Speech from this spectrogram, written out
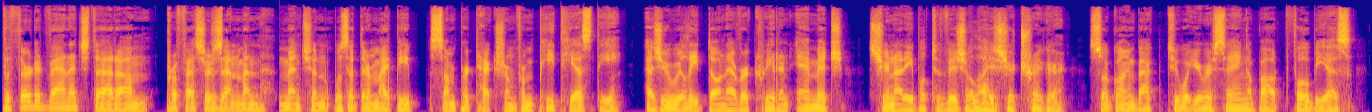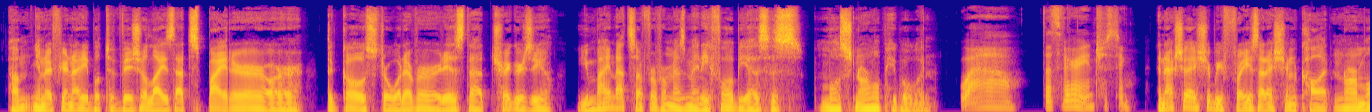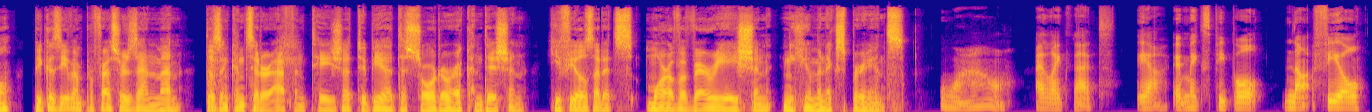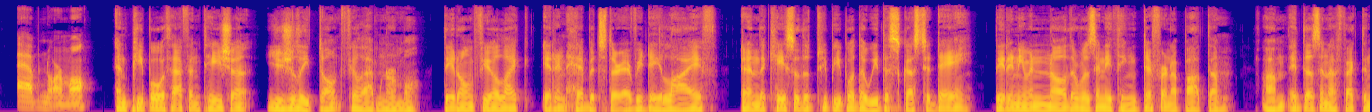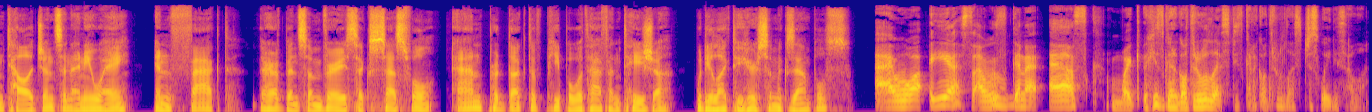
the third advantage that um, Professor Zenman mentioned was that there might be some protection from PTSD, as you really don't ever create an image, so you're not able to visualize your trigger. So going back to what you were saying about phobias, um, you know, if you're not able to visualize that spider or the ghost or whatever it is that triggers you, you might not suffer from as many phobias as most normal people would. Wow, that's very interesting. And actually, I should rephrase that. I shouldn't call it normal because even Professor Zenman doesn't consider aphantasia to be a disorder or a condition. He feels that it's more of a variation in human experience. Wow, I like that. Yeah, it makes people not feel abnormal. And people with aphantasia usually don't feel abnormal. They don't feel like it inhibits their everyday life. And in the case of the two people that we discussed today, they didn't even know there was anything different about them. Um, it doesn't affect intelligence in any way. In fact, there have been some very successful and productive people with aphantasia. Would you like to hear some examples? I wa- yes, I was gonna ask. I'm like, he's gonna go through a list. He's gonna go through a list. Just wait, Isela.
